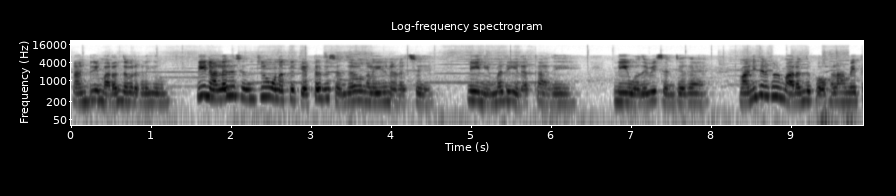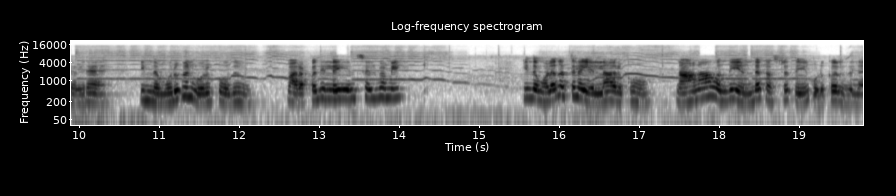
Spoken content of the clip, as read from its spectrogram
நன்றி மறந்தவர்களையும் நீ நல்லது செஞ்சும் உனக்கு கெட்டது செஞ்சவங்களையும் நினச்சி நீ நிம்மதி இழக்காதே. நீ உதவி செஞ்சதை மனிதர்கள் மறந்து போகலாமே தவிர இந்த முருகன் ஒருபோதும் மறப்பதில்லை என் செல்வமே. இந்த உலகத்தில் எல்லாருக்கும் நானா வந்து எந்த கஷ்டத்தையும் கொடுக்கறதில்ல.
